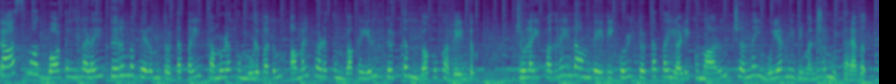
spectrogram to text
டாஸ்மாக் பாட்டில்களை திரும்ப பெறும் திட்டத்தை தமிழகம் முழுவதும் அமல்படுத்தும் வகையில் திட்டம் வகுக்க வேண்டும். ஜூலை பதினைந்தாம் தேதிக்குள் திட்டத்தை அளிக்குமாறு சென்னை உயர்நீதிமன்றம் உத்தரவு.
